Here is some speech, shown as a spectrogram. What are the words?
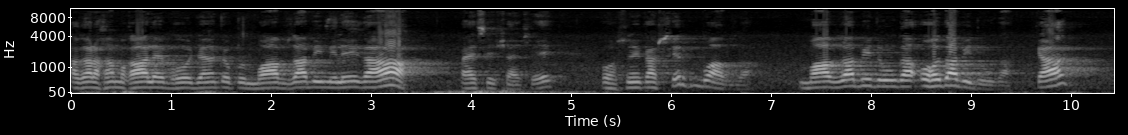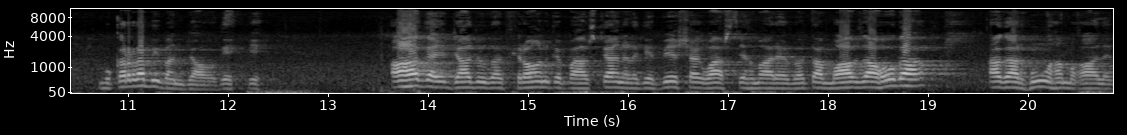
اگر ہم غالب ہو جائیں تو کوئی معاوضہ بھی ملے گا۔ پیسے شیسے اس نے کہا، صرف معاوضہ۔ معاوضہ بھی دوں گا، عہدہ بھی دوں گا۔ کیا؟ مقرر بھی بن جاؤ گے۔ آ گئے جادوگر فرعون کے پاس، کہنے لگے، بے شک واسطے ہمارے البتہ معاوضہ ہوگا۔ اگر ہوں ہم غالب۔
